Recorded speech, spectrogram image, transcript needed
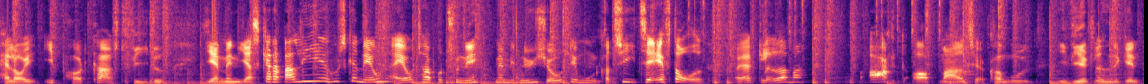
halløj i podcast-feedet. Jamen, jeg skal da bare lige øh, huske at nævne, at jeg tager på turné med mit nye show, Demokrati, til efteråret. Og jeg glæder mig agt op meget til at komme ud i virkeligheden igen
